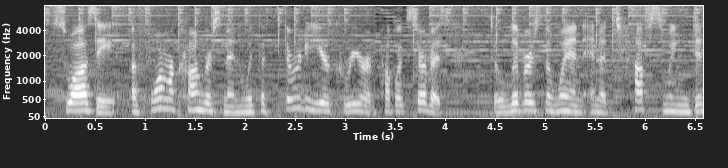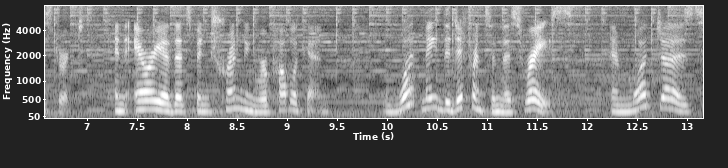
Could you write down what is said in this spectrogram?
Suozzi, a former congressman with a 30 year career in public service, delivers the win in a tough swing district, an area that's been trending Republican. What made the difference in this race? And what does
